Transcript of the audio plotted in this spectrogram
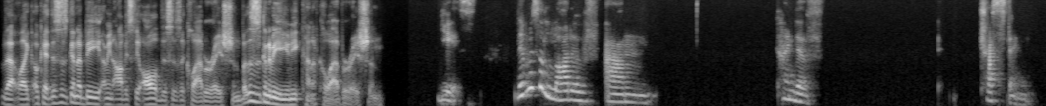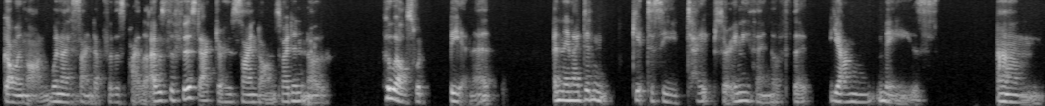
That like, okay, this is going to be. I mean, obviously, all of this is a collaboration, but this is going to be a unique kind of collaboration. Yes, there was a lot of um, kind of trusting going on when I signed up for this pilot. I was the first actor who signed on, so I didn't know who else would be in it. And then I didn't get to see tapes or anything of the young me's. Um,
